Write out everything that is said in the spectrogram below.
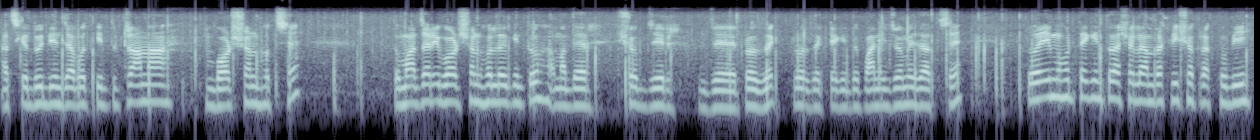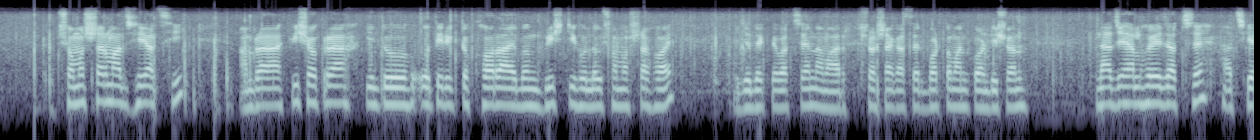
আজকে দুই দিন যাবৎ কিন্তু টানা বর্ষণ হচ্ছে। তো মাঝারি বর্ষণ হলেও কিন্তু আমাদের সবজির যে প্রজেক্ট প্রজেক্টে কিন্তু পানি জমে যাচ্ছে। তো এই মুহূর্তে কিন্তু আসলে আমরা কৃষকরা খুবই সমস্যার মাঝে আছি। আমরা কৃষকরা কিন্তু অতিরিক্ত খরা এবং বৃষ্টি হলেও সমস্যা হয়। এই যে দেখতে পাচ্ছেন, আমার শশা গাছের বর্তমান কন্ডিশন নাজেহাল হয়ে যাচ্ছে। আজকে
